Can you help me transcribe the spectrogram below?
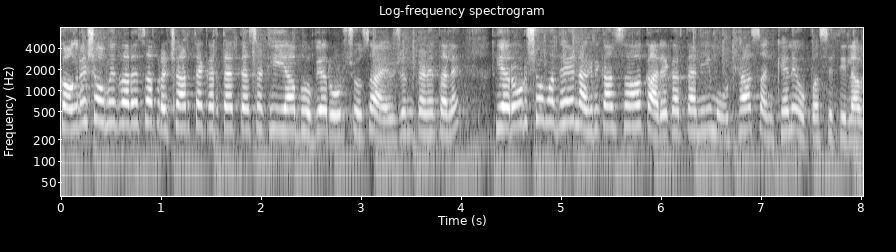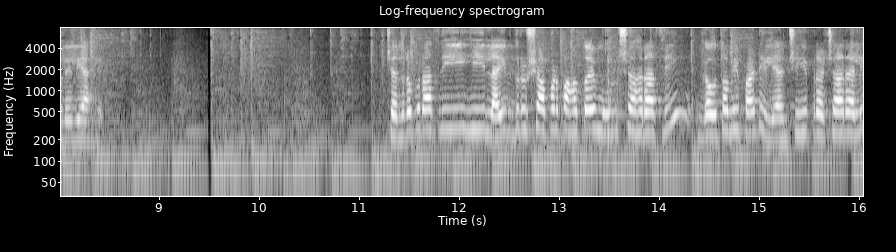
काँग्रेसच्या उमेदवाराचा प्रचार त्या करतात त्यासाठी या भव्य रोड शोचं आयोजन करण्यात आलंय. या रोड शोमध्ये नागरिकांसह कार्यकर्त्यांनी मोठ्या संख्येने उपस्थिती लावलेली आहे. चंद्रपुरातली ही लाईव्ह दृश्य आपण पाहतोय मूल शहरातली. गौतमी पाटील यांची ही प्रचार रॅली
